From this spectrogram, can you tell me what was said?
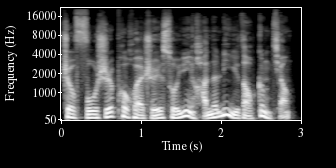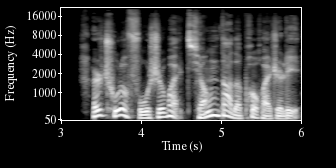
这腐蚀破坏锤所蕴含的力道更强。而除了腐蚀外，强大的破坏之力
